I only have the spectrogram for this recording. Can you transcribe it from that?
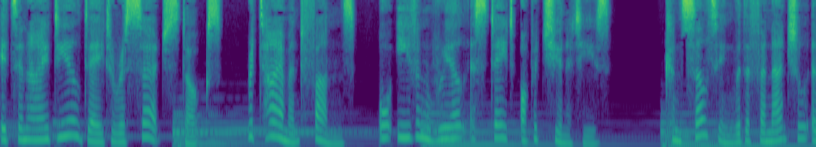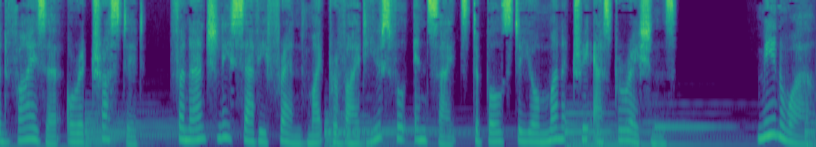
It's an ideal day to research stocks, retirement funds, or even real estate opportunities. Consulting with a financial advisor or a trusted, financially savvy friend might provide useful insights to bolster your monetary aspirations. Meanwhile,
